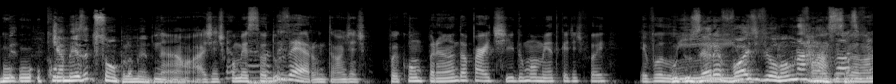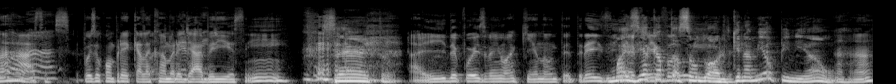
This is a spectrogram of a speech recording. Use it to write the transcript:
o, o, tinha mesa de som, pelo menos. Não, a gente começou do zero. Então a gente foi comprando a partir do momento que a gente foi evoluindo. O do zero é voz e violão na raça. Voz e violão, na raça. Depois eu comprei aquela Foi câmera de abrir assim. Certo. aí depois vem uma Canon T3. Mas e a captação evoluindo. do áudio? Porque na minha opinião, uh -huh.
